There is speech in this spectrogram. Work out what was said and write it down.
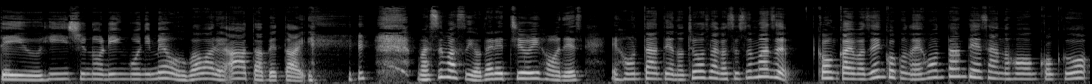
ていう品種のリンゴに目を奪われ、ああ、食べたい。ますますよだれ注意報です。絵本探偵の調査が進まず、今回は全国の絵本探偵さんの報告を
